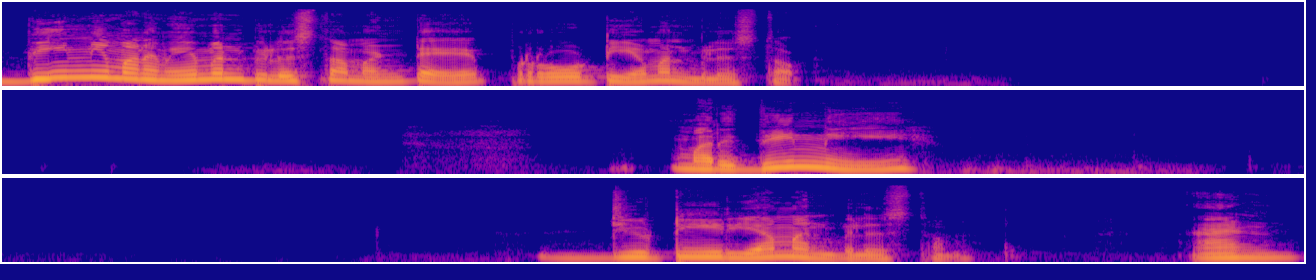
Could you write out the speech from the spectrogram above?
దీన్ని మనం ఏమని పిలుస్తామంటే ప్రోటియం అని పిలుస్తాం. మరి దీన్ని డ్యూటీరియం అని పిలుస్తాం. అండ్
